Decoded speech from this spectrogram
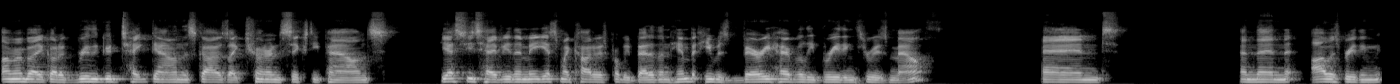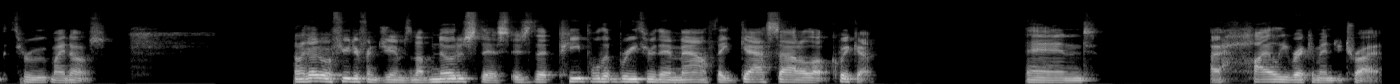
I remember I got a really good takedown on this guy. was like 260 pounds. Yes, he's heavier than me. Yes, my cardio is probably better than him, but he was very heavily breathing through his mouth and and then I was breathing through my nose. And I go to a few different gyms, and I've noticed this is that people that breathe through their mouth, they gas out a lot quicker. And I highly recommend you try it.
